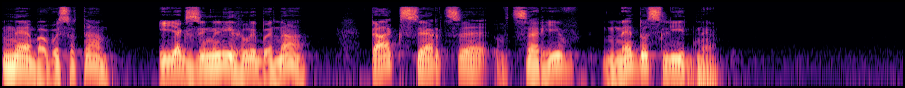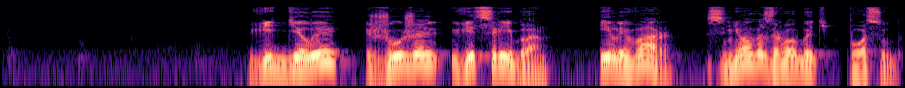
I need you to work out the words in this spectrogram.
неба висота і як землі глибина, так серце в царів недослідне. Відділи жужель від срібла, і ливар з нього зробить посуд.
